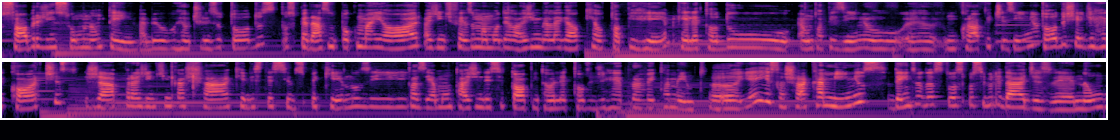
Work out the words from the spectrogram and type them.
Sobra de insumo não tenho, sabe? Eu reutilizo todos. Os pedaços um pouco maior, a gente fez uma modelagem bem legal que é o top re, que ele é todo é um topzinho, é um croppedzinho, todo cheio de recortes, já pra gente encaixar aqueles tecidos pequenos e fazer a montagem desse top. Então, ele é todo de reaproveitamento. Uh, e é isso, achar caminhos dentro das tuas possibilidades. É não,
